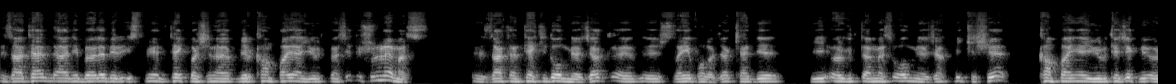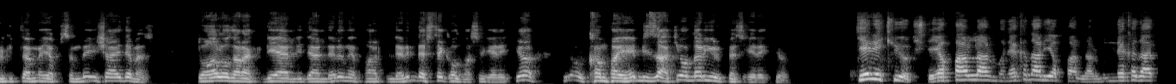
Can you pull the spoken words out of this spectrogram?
E, zaten yani böyle bir ismin tek başına bir kampanya yürütmesi düşünülemez. E, zaten tehdit olmayacak, e, zayıf olacak, kendi bir örgütlenmesi olmayacak bir kişi kampanyayı yürütecek bir örgütlenme yapısında inşa edemez. Doğal olarak diğer liderlerin ve partilerin destek olması gerekiyor. O kampanyayı bizzat onların yürütmesi gerekiyor. Gerekiyor işte yaparlar mı ne kadar yaparlar bunu ne kadar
